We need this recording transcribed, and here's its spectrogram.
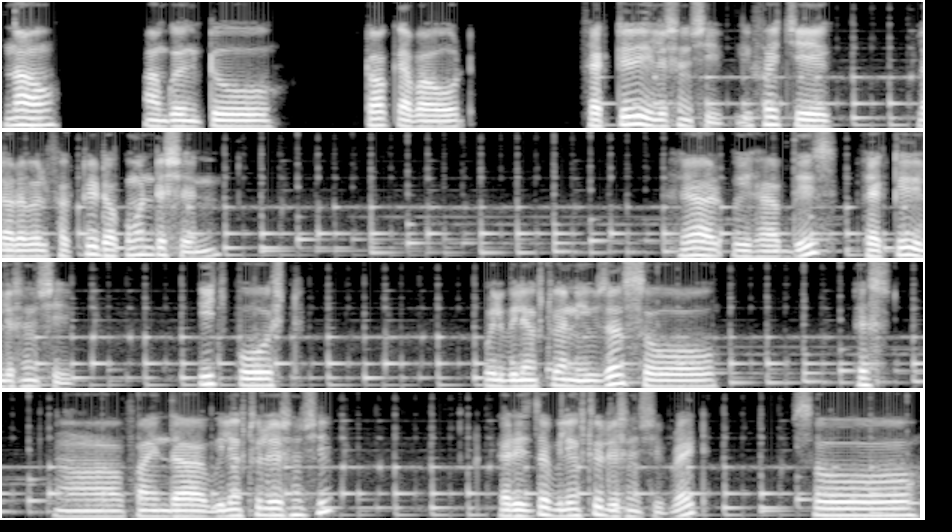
Now I'm going to talk about factory relationship. If I check Laravel factory documentation here we have this factory relationship each post will belongs to an user. So let's uh, find the belongs to relationship. Here is the belongs to relationship right? So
